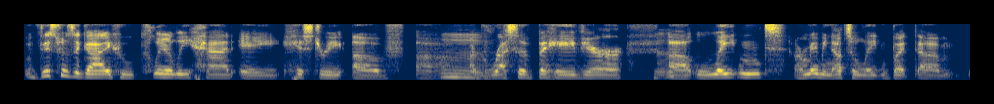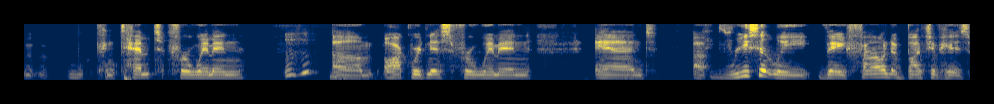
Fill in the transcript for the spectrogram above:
this was a guy who clearly had a history of uh, Mm. aggressive behavior, Mhm. uh, latent, or maybe not so latent, but um, contempt for women, Mhm. um, awkwardness for women, and uh, recently they found a bunch of his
